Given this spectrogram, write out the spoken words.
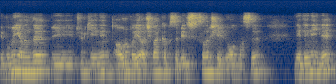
ve bunun yanında e, Türkiye'nin Avrupa'ya açılan kapısı, bir sınır şehri olması nedeniyle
